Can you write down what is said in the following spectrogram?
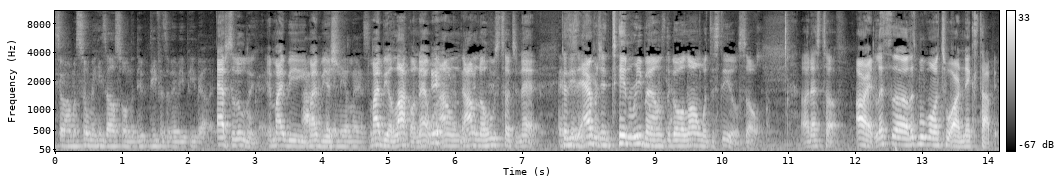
So I'm assuming he's also on the de- defensive MVP ballot. Absolutely, Okay. it might be I- might be a give me a landslide. might be a lock on that one. I don't I don't know who's touching that because he's averaging ten rebounds to go along with the steals. So uh, that's tough. All right, let's uh, let's move on to our next topic.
